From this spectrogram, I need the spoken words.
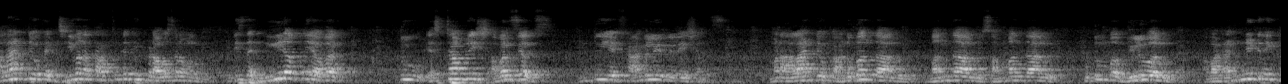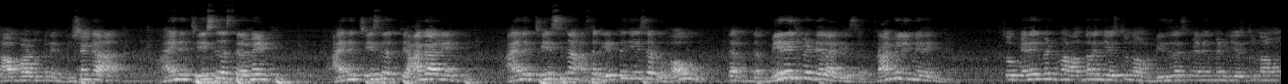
అలాంటి ఒక జీవన తాత్వికత ఇప్పుడు అవసరం ఉంది. It is the need of the hour to establish our selves into a family relations మన అలాంటి ఒక అనుబంధాలు బంధాలు సంబంధాలు కుటుంబ విలువలు వాటన్నిటిని కాపాడుకునే దిశగా ఆయన చేసిన శ్రమ ఏంటి? ఆయన చేసిన త్యాగాలేంటి ఆయన చేసిన అసలు ఎట్ట చేశాడు? హౌ ద ద మేనేజ్మెంట్ ఎలా చేశాడు? ఫ్యామిలీ మేనేజ్మెంట్ సో మేనేజ్మెంట్ మనం అందరం చేస్తున్నాం బిజినెస్ మేనేజ్మెంట్ చేస్తున్నాము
